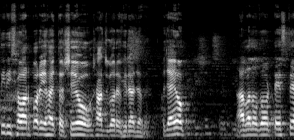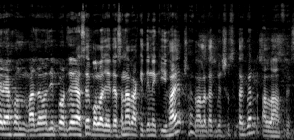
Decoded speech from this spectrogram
তিরিশ হওয়ার পরেই হয়তো সেও সাজগরে ফিরা যাবে। যাই হোক, আপাতত টেস্টের এখন মাঝামাঝি পর্যায়ে আছে, বলা যাইতেছে না বাকি দিনে কি হয়। সবাই ভালো থাকবেন, সুস্থ থাকবেন, আল্লাহ হাফেজ।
